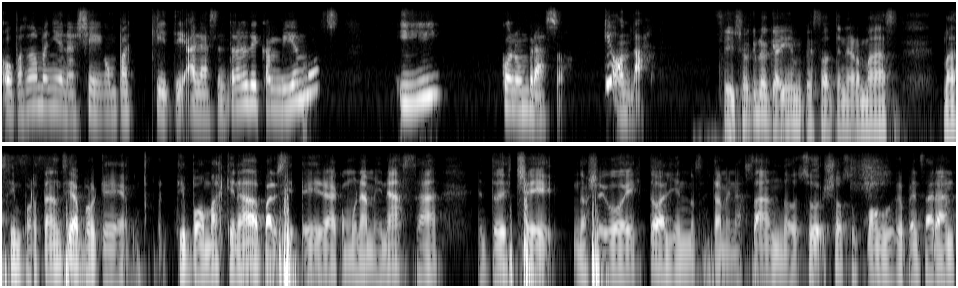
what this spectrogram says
o pasado mañana llega un paquete a la central de Cambiemos y con un brazo. ¿Qué onda? Sí, yo creo que ahí empezó a tener más más importancia porque, tipo, más que nada parecía, era como una amenaza. Entonces, che, nos llegó esto, alguien nos está amenazando. Yo, supongo que pensarán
